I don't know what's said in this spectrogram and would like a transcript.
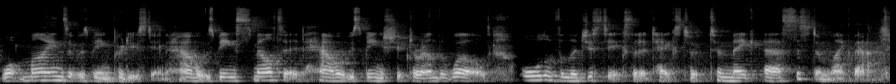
what mines it was being produced in, how it was being smelted, how it was being shipped around the world, all of the logistics that it takes to, to make a system like that.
